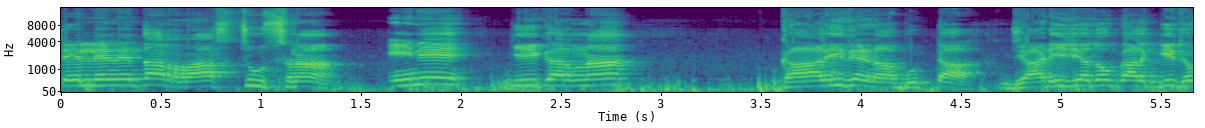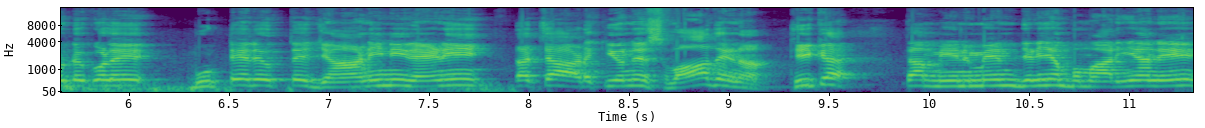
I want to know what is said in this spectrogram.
ਤੇਲੇ ਨੇ ਤਾਂ ਰਸ ਚੂਸਣਾ। ਇਹਨੇ ਕੀ ਕਰਨਾ? ਗਾਲੀ ਦੇਣਾ ਬੂਟਾ। ਜਾੜੀ ਜਦੋਂ ਗਲ ਗਈ ਤੁਹਾਡੇ ਕੋਲੇ, ਬੂਟੇ ਦੇ ਉੱਤੇ ਜਾਨ ਹੀ ਨਹੀਂ ਰਹਿਣੀ, ਤਾਂ ਝਾੜ ਕੀ ਉਹਨੇ ਸਵਾਹ ਦੇਣਾ, ਠੀਕ ਹੈ? ਤਾਂ ਮੇਨ ਮੇਨ ਜਿਹੜੀਆਂ ਬਿਮਾਰੀਆਂ ਨੇ,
